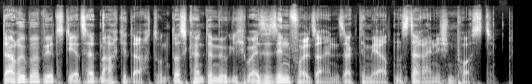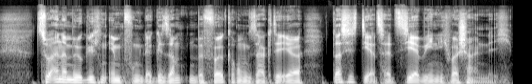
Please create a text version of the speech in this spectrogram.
Darüber wird derzeit nachgedacht und das könnte möglicherweise sinnvoll sein, sagte Mertens der Rheinischen Post. Zu einer möglichen Impfung der gesamten Bevölkerung sagte er, das ist derzeit sehr wenig wahrscheinlich.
